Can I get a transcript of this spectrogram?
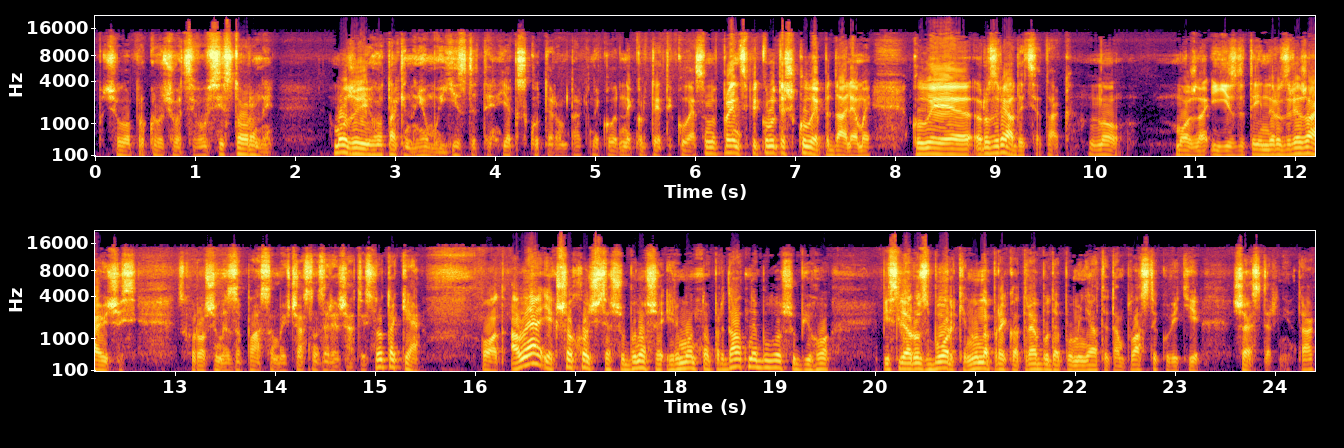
Почало прокручуватися в усі сторони. Може його так і на ньому їздити, як скутером, так, не, крутити колесами. В принципі, крутиш коли педалями, коли розрядиться, так. Ну, можна і їздити і не розряджаючись з хорошими запасами, і вчасно заряджатись. Ну таке. От. Але якщо хочеться, щоб воно ще і ремонтно придатне було, щоб його після розборки, ну, наприклад, треба буде поміняти там пластикові ті шестерні, так?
